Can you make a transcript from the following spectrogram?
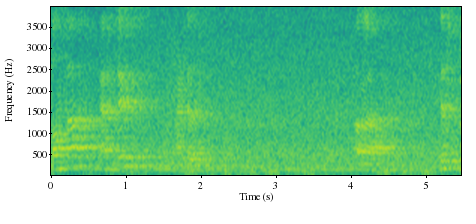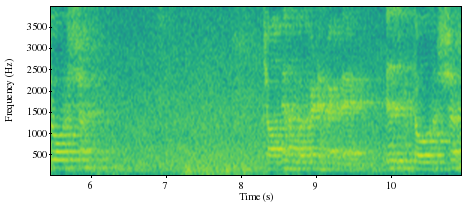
कौन सा एस्टिगमेटिज्म अगला डिस्टोर्शन चौथे नंबर पे डिफेक्ट है। डिस्टोर्शन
